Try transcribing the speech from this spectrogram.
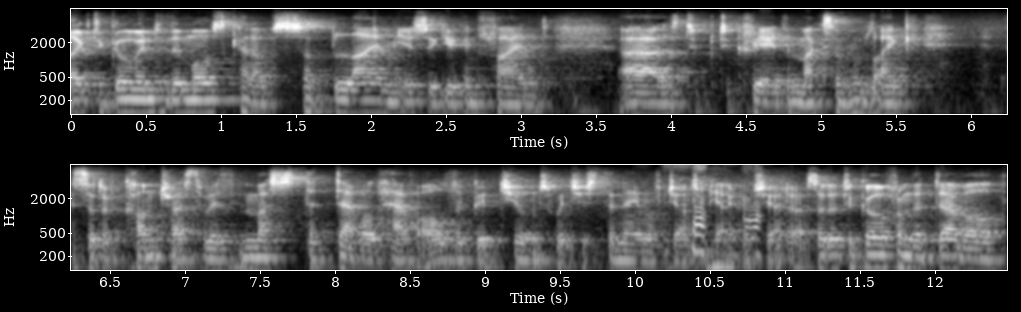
like to go into the most kind of sublime music you can find, uh, to, to create the maximum like sort of contrast with must the devil have all the good tunes which is the name of john's piano concerto so that to go from the devil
